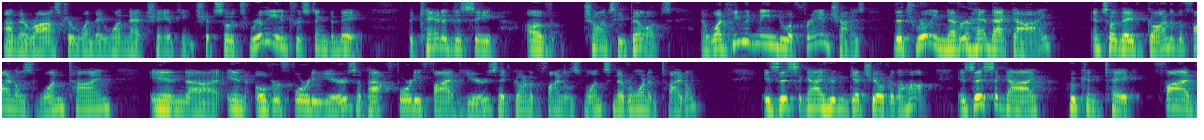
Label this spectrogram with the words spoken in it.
on their roster when they won that championship. So it's really interesting to me the candidacy of Chauncey Billups and what he would mean to a franchise that's really never had that guy and so they've gone to the finals one time in uh, in over 40 years, about 45 years. They've gone to the finals once, never won a title. Is this a guy who can get you over the hump? Is this a guy who can take five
